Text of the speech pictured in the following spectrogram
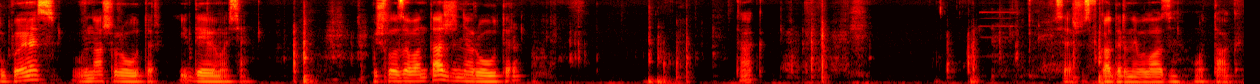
UPS в наш роутер і дивимося. Пішло завантаження роутера. Так. Все, щось в кадр не влазить. Отак.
